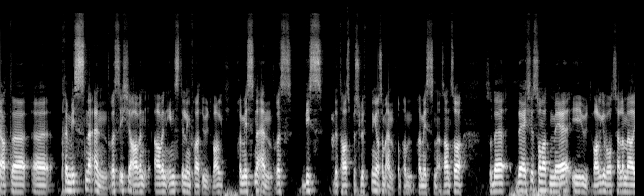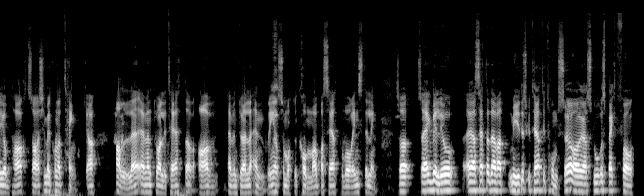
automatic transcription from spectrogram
at eh, premissene endres ikke av en, av en, innstilling fra et utvalg. Premissene endres hvis det tas beslutninger som endrer premissene. Sant? Så, så det, det, er ikke sånn at vi i utvalget vårt, selv om vi har jobbet hardt, så har ikke vi kunnet tenke alle eventualiteter av eventuelle endringer som måtte komme basert på vår innstilling. Så, så jeg vil jo, jeg har sett at det har vært mye diskutert i Tromsø, og jeg har stor respekt for,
